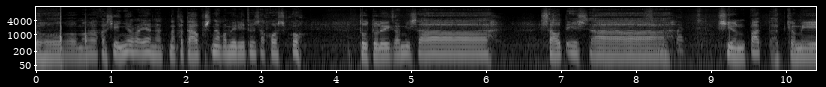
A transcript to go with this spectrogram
So mga kasenyor, ayan at nakatapos na kami dito sa Costco. Tutuloy kami sa Southeast sa Pat. Sionpat at kami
